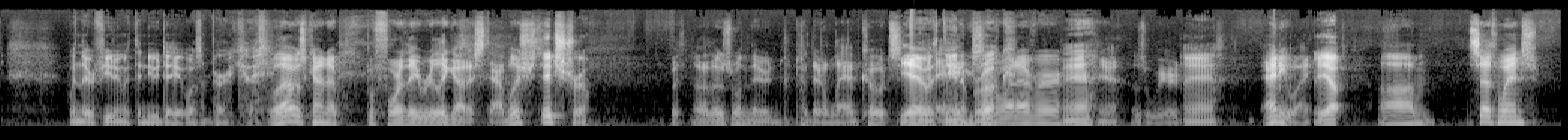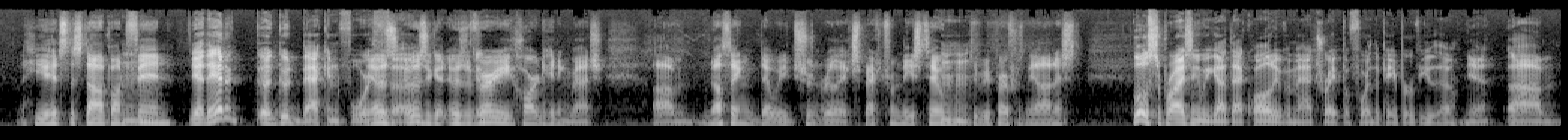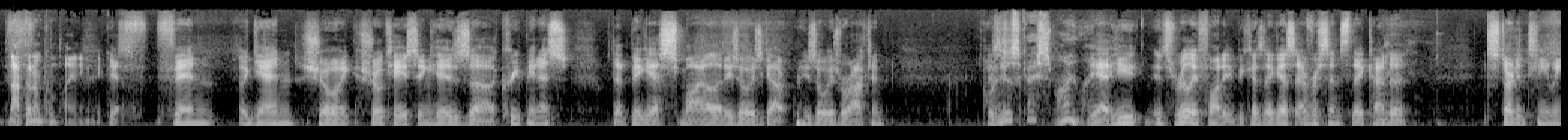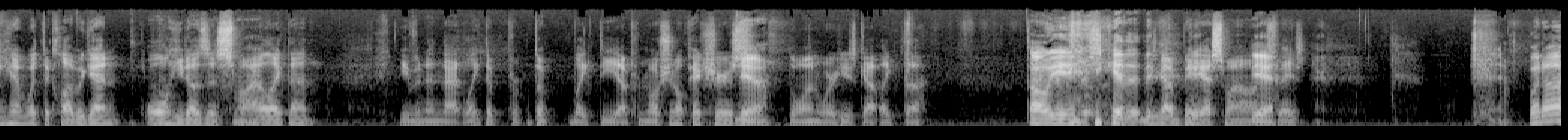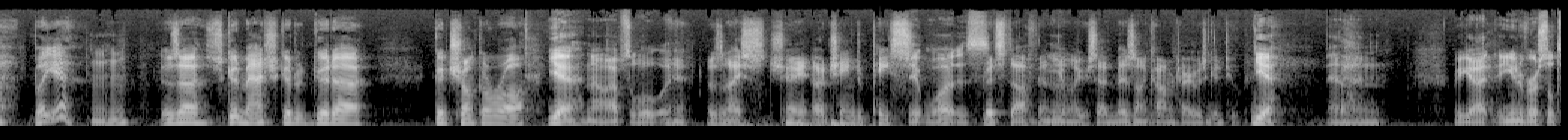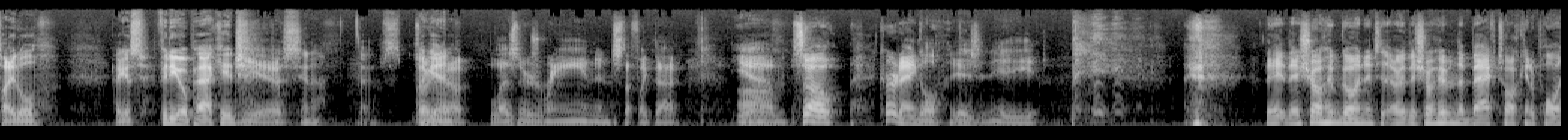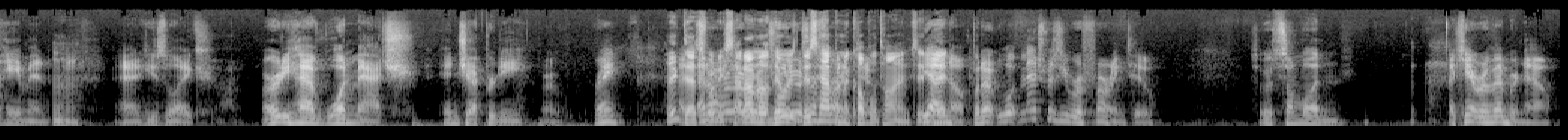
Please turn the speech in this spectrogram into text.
When they were feuding with the New Day, it wasn't very good. Well, that was kind of before they really got established. It's true. With uh, those when they had their lab coats. Yeah, and with Dana eggs Brooke. or whatever. Yeah. yeah, it was weird. Yeah. Anyway, Yep. um, Seth wins. He hits the Stomp on Finn. Yeah, they had a, a good back and forth. It was uh, it was a good. It was a very hard hitting match. Um, nothing that we shouldn't really expect from these 2 Mm-hmm. to be perfectly honest. a little surprising we got that quality of a match right before the pay per view, though. Yeah. Um, Not that I'm complaining. Because, yeah. Finn again showing showcasing his uh, creepiness, that big ass smile that he's always got. He's always rocking. Why is this guy smiling? Yeah, he. It's really funny because I guess ever since they kind of started teaming him with the club again, all he does is smile, like that. Even in that, like the the like the uh, promotional pictures. Yeah. the one where he's got like the. Oh, yeah. yeah, the- the- he's got a big ass smile on Yeah. his face. yeah. But uh, but yeah, mm-hmm. it was a, it's a good match. Good good uh, good chunk of raw. Yeah, no, absolutely. Yeah, it was a nice cha- uh, change of pace. It was. Good stuff, and Yep. then like I said, Miz on commentary was good too. Yeah. And then we got a Universal title, I guess, video package. Yeah. Just, you know, that was, talking again. about Lesnar's reign and stuff like that. Yeah. Um, so Kurt Angle is an idiot. they they show him going into or they show him in the back talking to Paul Heyman, Mm-hmm. and he's like, "I already have one match in Jeopardy, right?" I think that's I what don't he said. I don't know. There was was this happened a couple to. times. Yeah, I know, but uh, what match was he referring to? So it's someone I can't remember now.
